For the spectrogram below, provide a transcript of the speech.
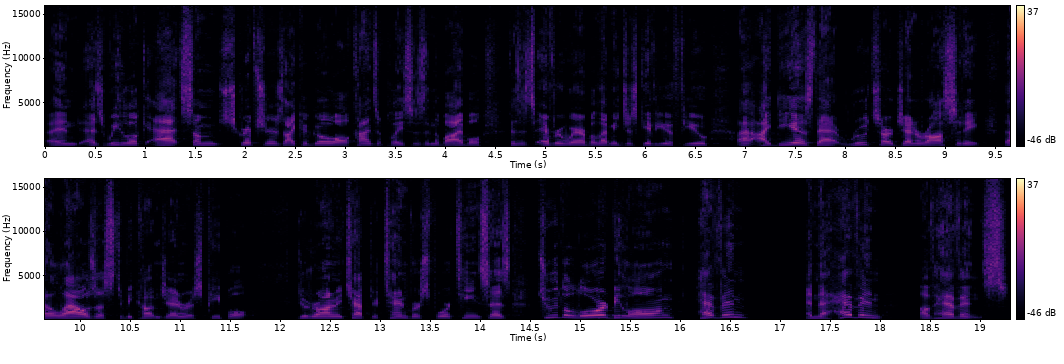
And as we look at some scriptures, I could go all kinds of places in the Bible because it's everywhere, but let me just give you a few uh, ideas that roots our generosity, that allows us to become generous people. Deuteronomy chapter 10, verse 14 says, To the Lord belong heaven and the heaven of heavens.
